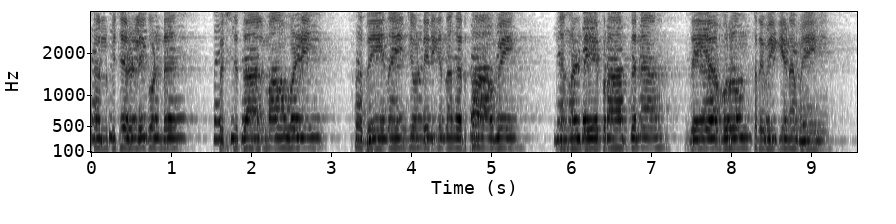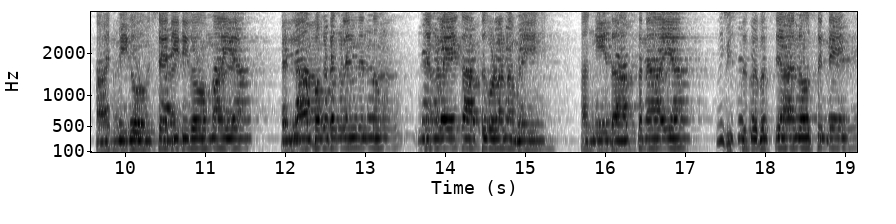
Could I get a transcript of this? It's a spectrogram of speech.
കൽപ്പിച്ചരുളിക്കൊണ്ട് പരിശുദ്ധാത്മാവ് വഴി സഭയെ നയിച്ചുകൊണ്ടിരിക്കുന്ന കർത്താവെ ഞങ്ങളുടെ പ്രാർത്ഥന ദയാപൂർവം ശ്രവിക്കണമേ. ആത്മീകവും ശാരീരികവുമായ എല്ലാ അപകടങ്ങളിൽ നിന്നും ഞങ്ങളെ കാത്തുകൊള്ളണമേ. അങ്ങേദാസനായ വിശുദ്ധ സെബസ്ത്യാനോസിന്റെ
